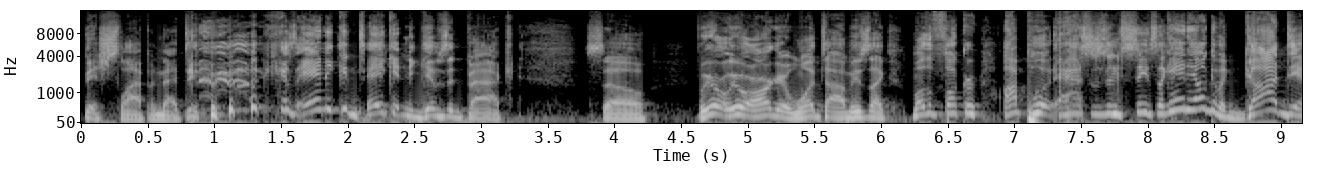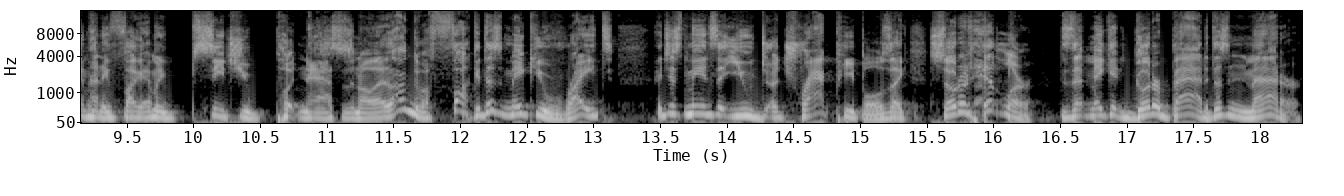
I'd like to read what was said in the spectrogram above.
bitch slapping that dude because Andy can take it and he gives it back. So we were we were arguing one time. He was like, "Motherfucker, I put asses in seats." Like Andy, I don't give a goddamn how many fucking how many seats you put in asses and all that. I don't give a fuck. It doesn't make you right. It just means that you attract people. It's like so did Hitler. Does that make it good or bad? It doesn't matter.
